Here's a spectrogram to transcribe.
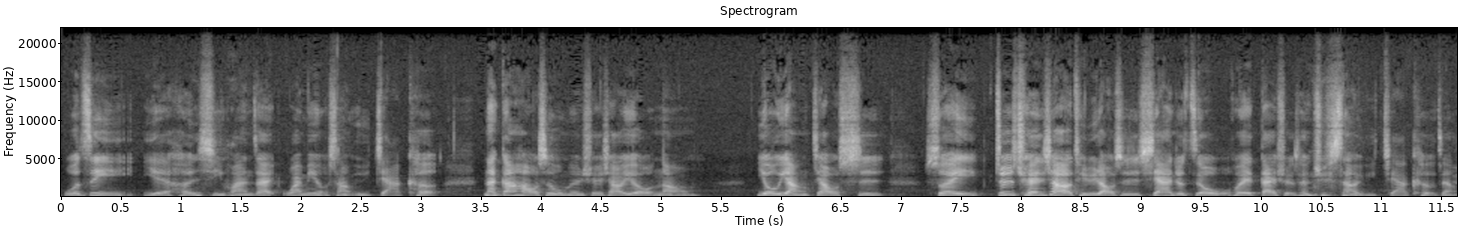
我自己也很喜欢在外面有上瑜伽课，那刚好是我们学校又有那种有氧教室，所以就是全校的体育老师现在就只有我会带学生去上瑜伽课这样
